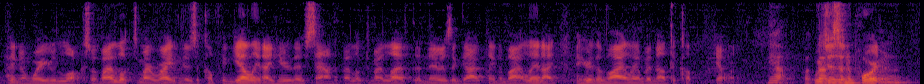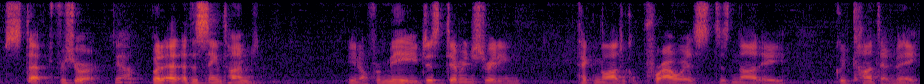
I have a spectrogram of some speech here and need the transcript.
depending on where you look. So if I look to my right and there's a couple yelling, I hear their sound. If I look to my left and there's a guy playing the violin, I, I hear the violin, but not the couple yelling. yeah, but Which that's is an important step for sure. Yeah, But at, at the same time, you know, for me, just demonstrating technological prowess does not a good content make.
